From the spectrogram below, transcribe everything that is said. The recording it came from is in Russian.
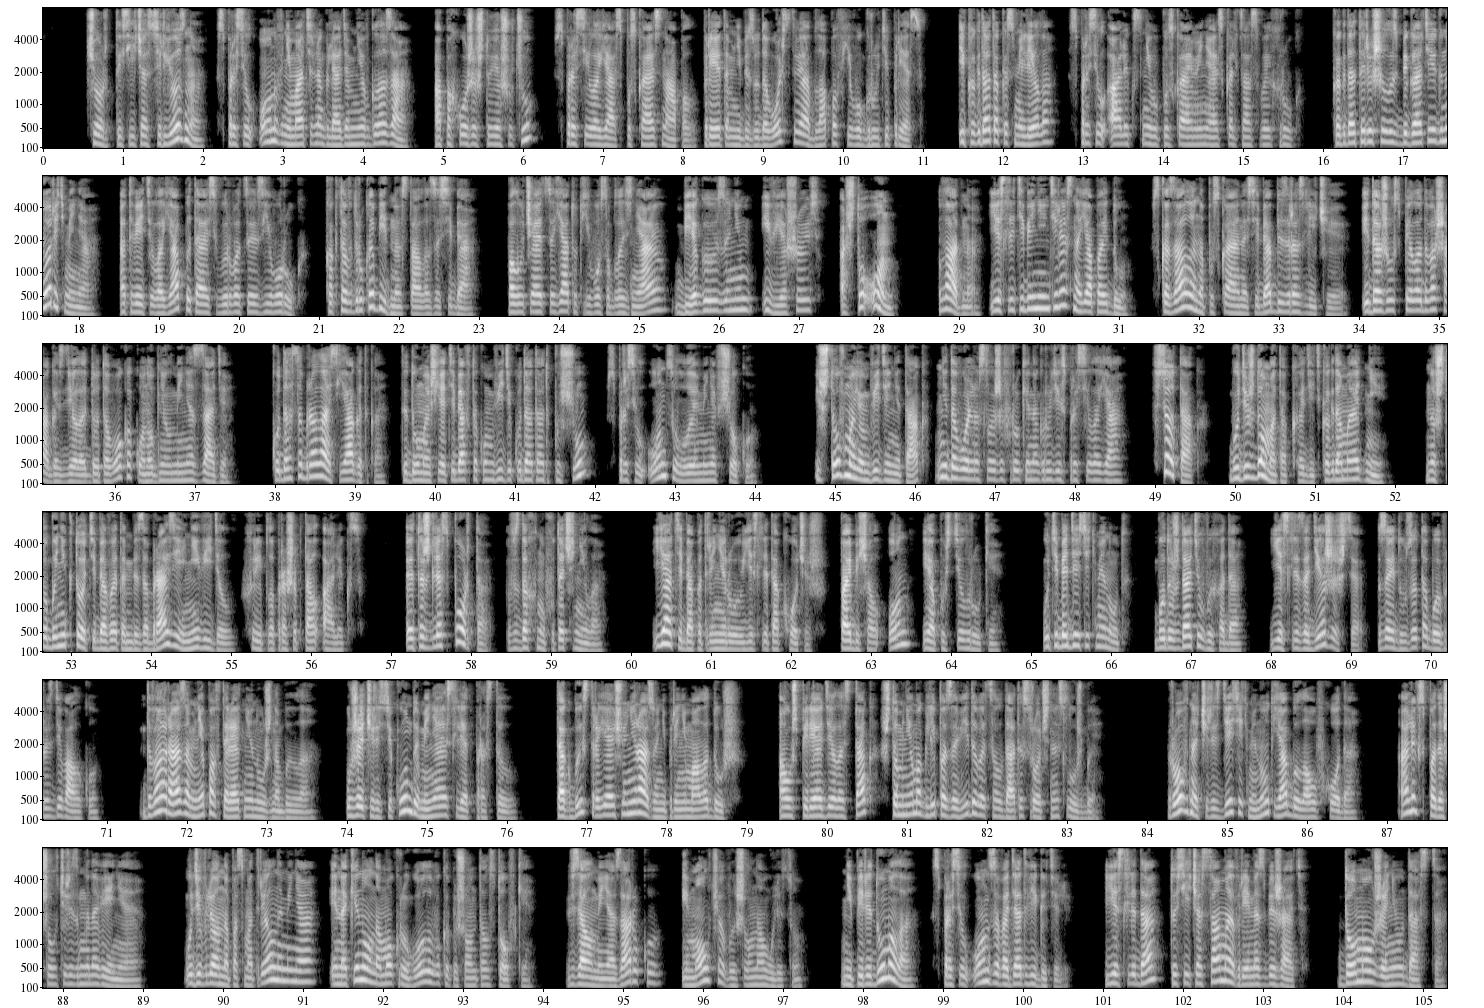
«Черт, ты сейчас серьезно?» – спросил он, внимательно глядя мне в глаза. «А похоже, что я шучу?» – спросила я, спускаясь на пол, при этом не без удовольствия облапав его грудь и пресс. «И когда так осмелела?» – спросил Алекс, не выпуская меня из кольца своих рук. «Когда ты решил избегать и игнорить меня?» – ответила я, пытаясь вырваться из его рук. Как-то вдруг обидно стало за себя. Получается, я тут его соблазняю, бегаю за ним и вешаюсь. А что он? «Ладно, если тебе не интересно, я пойду», – сказала, напуская на себя безразличие. И даже успела два шага сделать до того, как он обнял меня сзади. «Куда собралась, ягодка? Ты думаешь, я тебя в таком виде куда-то отпущу?» – спросил он, целуя меня в щеку. «И что в моем виде не так?» – недовольно сложив руки на груди, спросила я. «Все так. Будешь дома так ходить, когда мы одни. Но чтобы никто тебя в этом безобразии не видел», – хрипло прошептал Алекс. «Это ж для спорта», – вздохнув, уточнила. «Я тебя потренирую, если так хочешь», – пообещал он и опустил руки. «У тебя десять минут. Буду ждать у выхода. Если задержишься, зайду за тобой в раздевалку». Два раза мне повторять не нужно было. Уже через секунду меня и след простыл. Так быстро я еще ни разу не принимала душ. А уж переоделась так, что мне могли позавидовать солдаты срочной службы. Ровно через 10 минут я была у входа. Алекс подошел через мгновение. Удивленно посмотрел на меня и накинул на мокрую голову капюшон толстовки. Взял меня за руку и молча вышел на улицу. «Не передумала?» – спросил он, заводя двигатель. «Если да, то сейчас самое время сбежать. Дома уже не удастся.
